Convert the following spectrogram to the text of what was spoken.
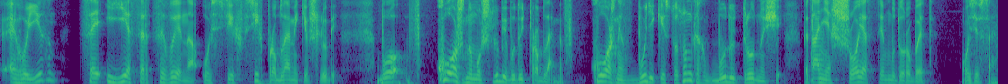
егоїзм це і є серцевина ось цих всіх проблем, які в шлюбі. Бо в кожному шлюбі будуть проблеми, в кожних, в будь-яких стосунках будуть труднощі. Питання, що я з цим буду робити? Ось і все.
